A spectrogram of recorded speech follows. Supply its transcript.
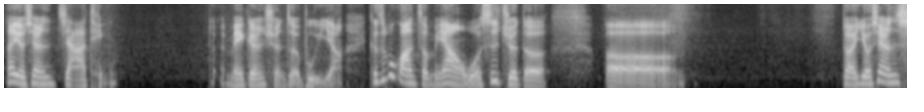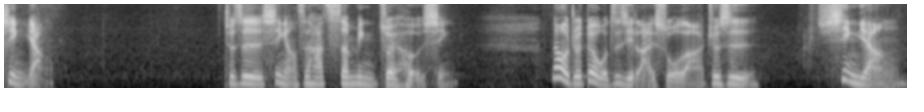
那有些人是家庭，对，每个人选择不一样。可是不管怎么样，我是觉得，呃，对，有些人是信仰，就是信仰是他生命最核心。那我觉得对我自己来说啦，就是信仰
